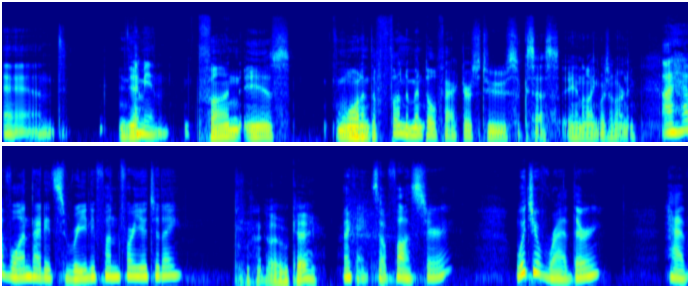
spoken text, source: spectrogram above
And Yeah. I mean, fun is one of the fundamental factors to success in language learning. I have one that it's really fun for you today. okay. Okay, so Foster, would you rather have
